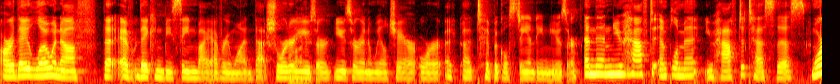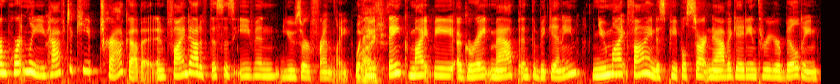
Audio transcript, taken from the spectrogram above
Are they low enough that ev- they can be seen by everyone, that shorter user, user in a wheelchair, or a, a typical standing user? And then you have to implement, you have to test this. More importantly, you have to keep track of it and find out if this is even user friendly. What you think might be a great map at the beginning, you might find as people start navigating through your building,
